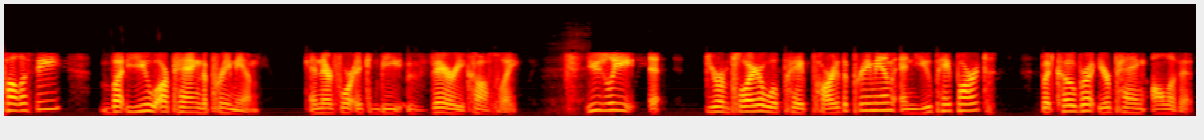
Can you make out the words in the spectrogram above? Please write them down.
policy, but you are paying the premium, and therefore it can be very costly. Usually, your employer will pay part of the premium and you pay part, but Cobra, you're paying all of it.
